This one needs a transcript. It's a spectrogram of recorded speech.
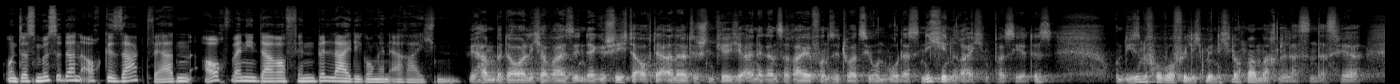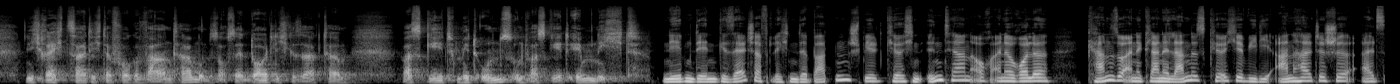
Und das müsse dann auch gesagt werden, auch wenn ihn daraufhin Beleidigungen erreichen. Wir haben bedauerlicherweise in der Geschichte auch der anhaltischen Kirche eine ganze Reihe von Situationen, wo das nicht hinreichend passiert ist. Und diesen Vorwurf will ich mir nicht nochmal machen lassen, dass wir nicht rechtzeitig davor gewarnt haben und es auch sehr deutlich gesagt haben, was geht mit uns und was geht eben nicht. Neben den gesellschaftlichen Debatten spielt kirchenintern auch eine Rolle, kann so eine kleine Landeskirche wie die anhaltische als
